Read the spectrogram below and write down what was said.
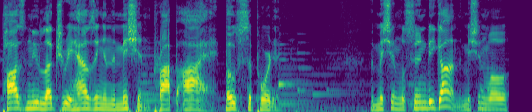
Pause new luxury housing in the mission, Prop I, both support it. The mission will soon be gone. The mission will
